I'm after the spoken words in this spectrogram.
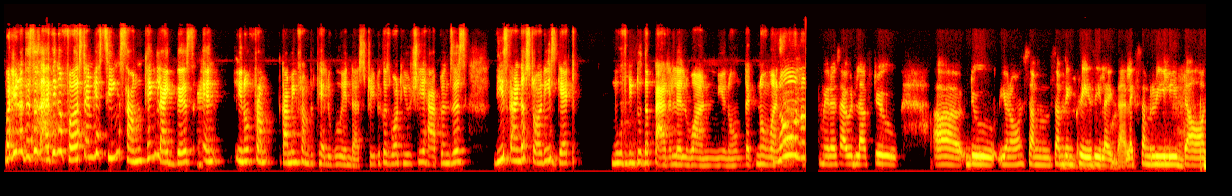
but you know, this is I think the first time we're seeing something like this, and you know, from coming from the Telugu industry, because what usually happens is these kind of stories get moved into the parallel one. You know, that no one. No, no. Whereas I would love to uh, do you know some something crazy like that, like some really dark.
